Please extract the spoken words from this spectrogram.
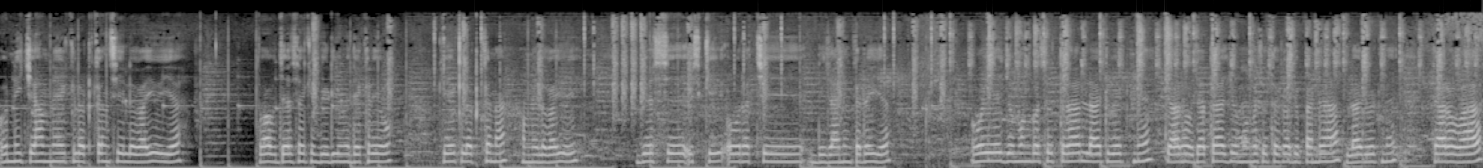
और नीचे हमने एक लटकन सी लगाई हुई है। तो आप जैसे कि वीडियो में देख रहे हो कि एक लटकन है, हमने लगाई हुई जिससे इसकी और अच्छी डिज़ाइनिंग कर रही है। और ये जो मंगलसूत्र है लाइट वेट में तैयार हो जाता है। जो मंगलसूत्र का जो पेंडेंट है लाइट वेट में तैयार हुआ है।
